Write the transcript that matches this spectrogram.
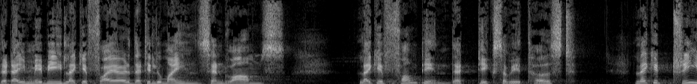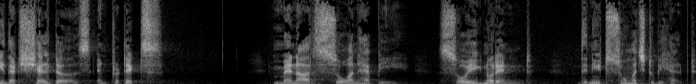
that I may be like a fire that illumines and warms, like a fountain that takes away thirst, like a tree that shelters and protects. Men are so unhappy, so ignorant, they need so much to be helped.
